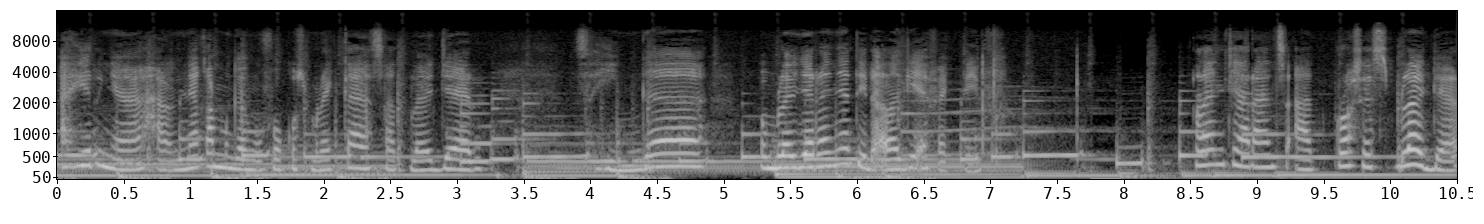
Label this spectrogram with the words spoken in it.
Akhirnya, hal ini akan mengganggu fokus mereka saat belajar, sehingga pembelajarannya tidak lagi efektif. Kelancaran saat proses belajar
